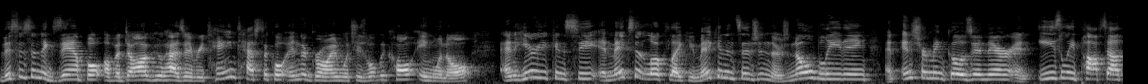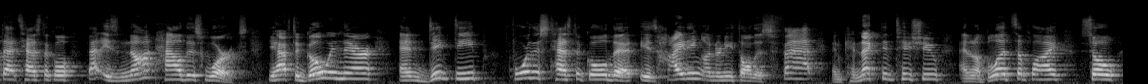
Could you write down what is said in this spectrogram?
this is an example of a dog who has a retained testicle in the groin, which is what we call inguinal. And here you can see, it makes it look like you make an incision, there's no bleeding, an instrument goes in there and easily pops out that testicle. That is not how this works. You have to go in there and dig deep for this testicle that is hiding underneath all this fat and connective tissue and a blood supply. So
